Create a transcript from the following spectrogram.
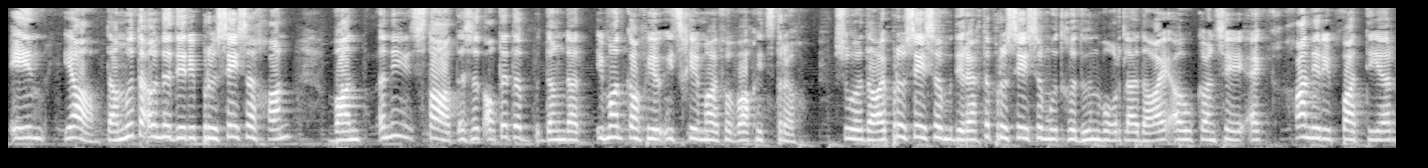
En ja, dan moet 'n ou net deur die prosesse gaan want in die staat is dit altyd 'n ding dat iemand kan vir jou iets gee maar hy verwag iets terug. So daai prosesse moet die regte prosesse moet gedoen word dat daai ou kan sê ek gaan hierdie pad deur,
